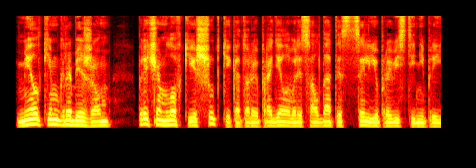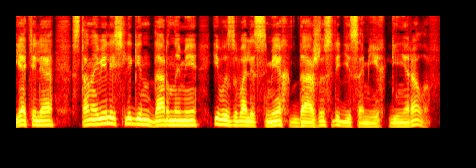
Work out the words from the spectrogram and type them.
мелким грабежом, причем ловкие шутки, которые проделывали солдаты с целью провести неприятеля, становились легендарными и вызывали смех даже среди самих генералов.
